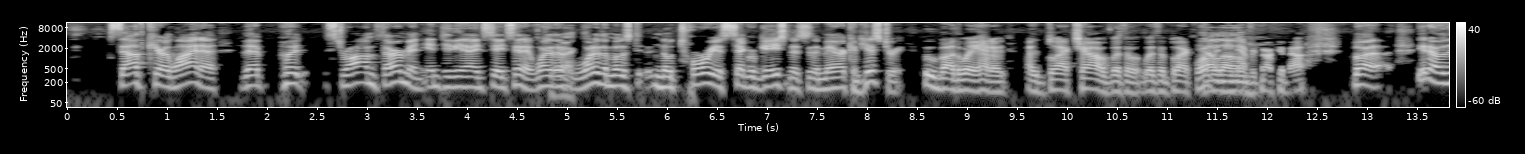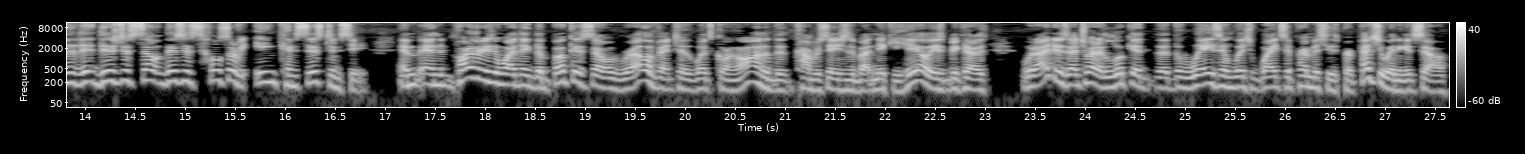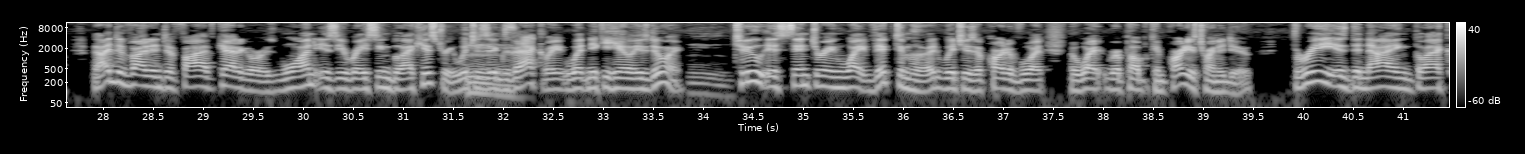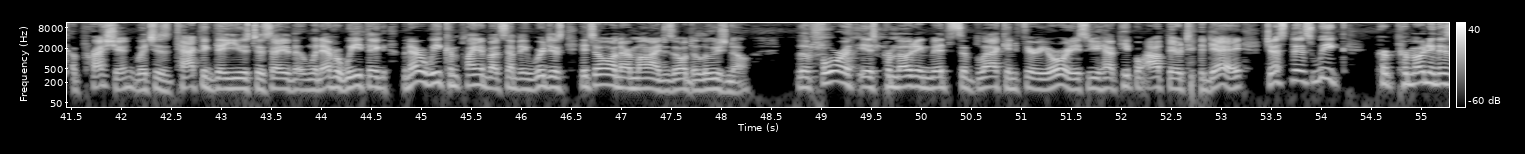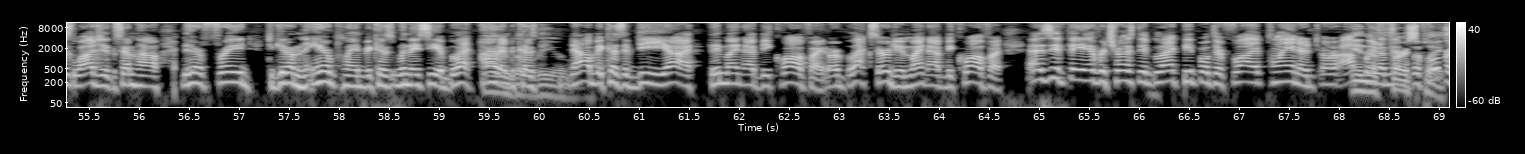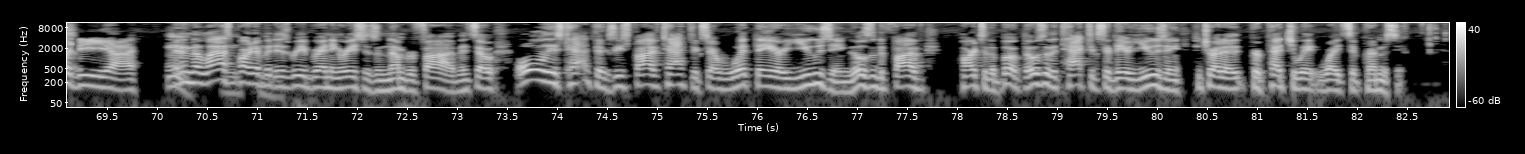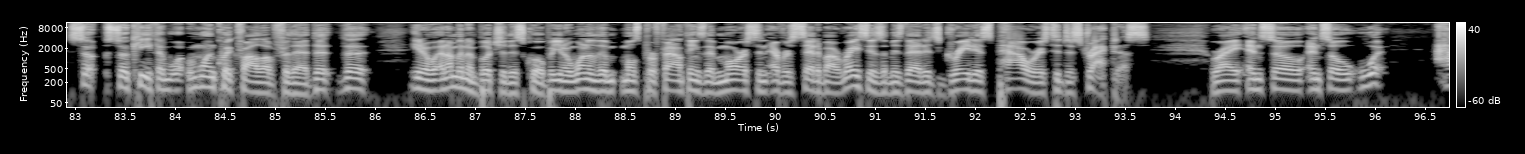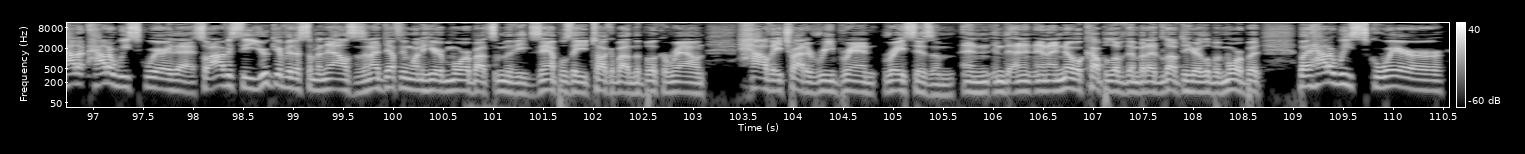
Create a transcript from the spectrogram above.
South Carolina, that put Strom Thurmond into the United States Senate, one of the one of the most notorious segregationists in American history, who, by the way, had a, a black child with a with a black woman Hello. he never talked about. But you know, th- there's just so there's this whole sort of inconsistency, and and part of the reason why I think the book is so relevant to what's going on with the conversations about Nikki Haley is because what I do is I try to look at the, the ways in which white supremacy is perpetuating itself. And I divide it into five categories. One is erasing black history, which mm. is exactly what Nikki Haley is doing. Mm. Two is centering white victimhood, which is a part of what the white Republican Party is trying to do. Three is denying black oppression, which is a tactic they use to say that whenever we think, whenever we complain about something, we're just, it's all in our minds. It's all delusional. The fourth is promoting myths of black inferiority. So you have people out there today, just this week, pr- promoting this logic. Somehow they're afraid to get on an airplane because when they see a black pilot, because now because of DEI, they might not be qualified or a black surgeon might not be qualified as if they ever trusted black people to fly a plane or, or operate on them before place. DEI. And then the last mm. part of it is rebranding racism, number five. And so all these tactics, these five tactics are what they are using. Those are the five parts of the book, those are the tactics that they're using to try to perpetuate white supremacy. So, so Keith, one quick follow up for that. The, the, you know, and I'm going to butcher this quote, but you know, one of the most profound things that Morrison ever said about racism is that its greatest power is to distract us. Right. And so, and so what, how do, how do we square that? So obviously you're giving us some analysis and I definitely want to hear more about some of the examples that you talk about in the book around how they try to rebrand racism. And, and, and I know a couple of them, but I'd love to hear a little bit more. But, but how do we square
